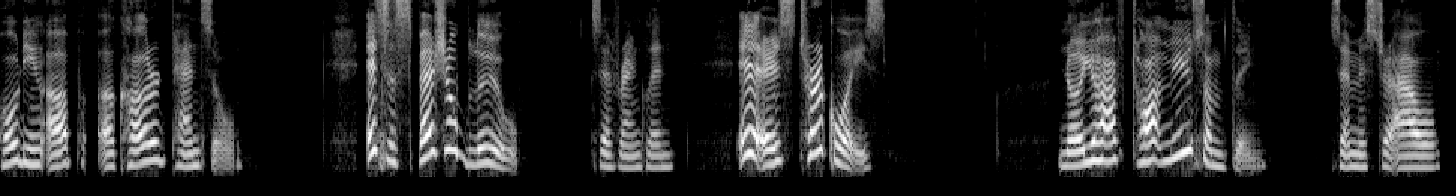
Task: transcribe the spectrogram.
holding up a colored pencil. It's a special blue, said Franklin. It is turquoise. Now you have taught me something, said Mr. Owl.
